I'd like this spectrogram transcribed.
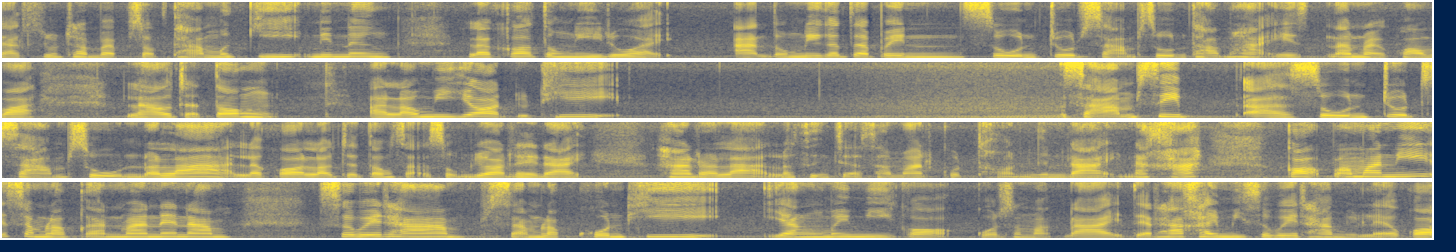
จากที่เราทำแบบสอบถามเมื่อกี้นิดนึง แล้วก็ตรงนี้ด้วย อ่านตรงนี้ก็จะเป็น 0.30ทับ 5s นั่นหมายความว่าเราจะต้องอ่าเรามียอดอยู่ที่ 30อ่า0.30 ดอลลาร์ แล้วก็เราจะต้องสะสมยอดให้ได้ 5 ดอลลาร์ เราถึงจะสามารถกดถอนเงินได้นะคะ ก็ประมาณนี้สำหรับการมาแนะนำเซเวทามสำหรับคนที่ ยังไม่มีก็กดสมัครได้ แต่ถ้าใครมีเซเวทามอยู่แล้วก็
